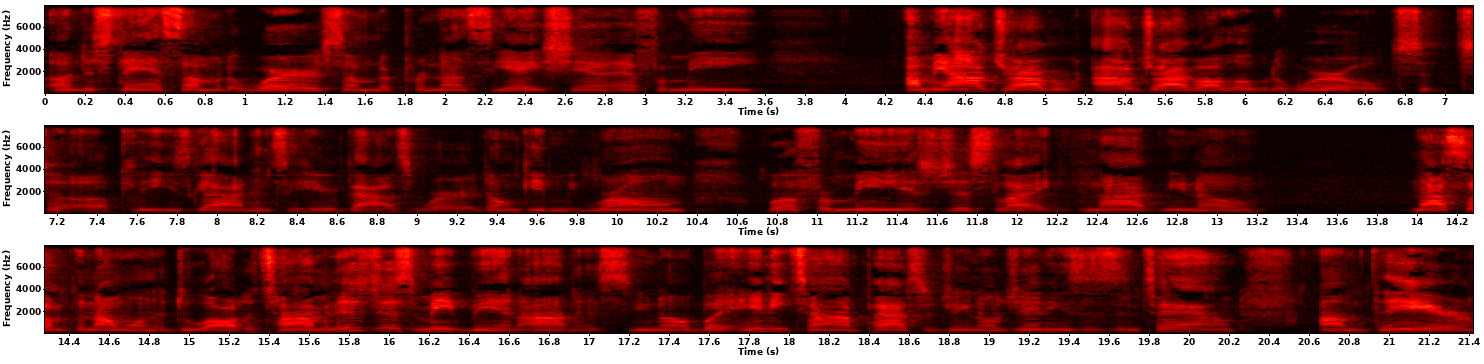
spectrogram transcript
understand some of the words, some of the pronunciation. And for me, I mean, I'll drive. I'll drive all over the world to to uh, please God and to hear God's word. Don't get me wrong, but for me, it's just like not you know, not something I want to do all the time. And it's just me being honest, you know. But anytime Pastor Gino Jennings is in town, I'm there.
